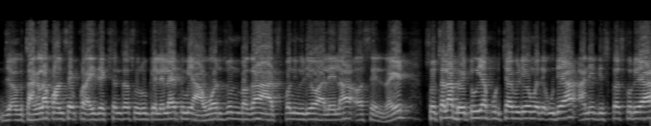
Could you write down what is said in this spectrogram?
चांगला कॉन्सेप्ट प्राइस एक्शनचा सुरू केलेला आहे. तुम्ही आवर्जून बघा आज पण व्हिडिओ आलेला असेल राईट सो चला भेटूया पुढच्या व्हिडिओमध्ये उद्या आणि डिस्कस करूया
